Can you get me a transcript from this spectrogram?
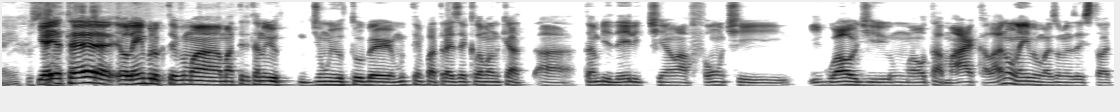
É impossível. E aí até eu lembro que teve uma, uma treta no, de um youtuber muito tempo atrás reclamando que a, a thumb dele tinha uma fonte igual de uma outra marca lá, não lembro mais ou menos a história.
